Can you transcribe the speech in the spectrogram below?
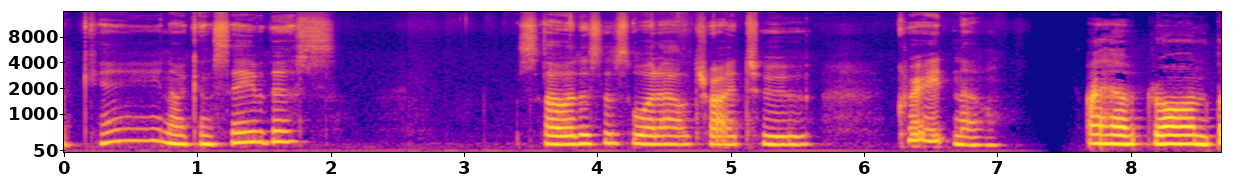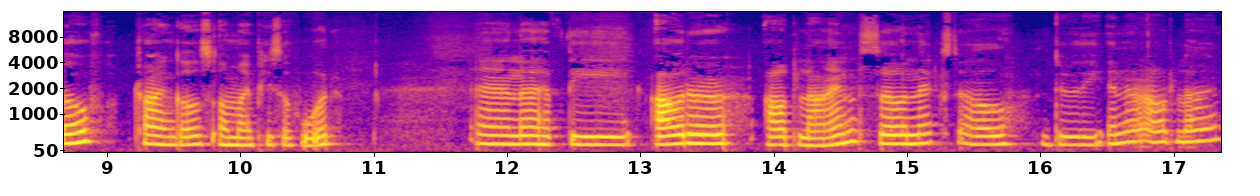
okay, now I can save this. So this is what I'll try to create now. I have drawn both triangles on my piece of wood and I have the outer outline so next I'll do the inner outline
